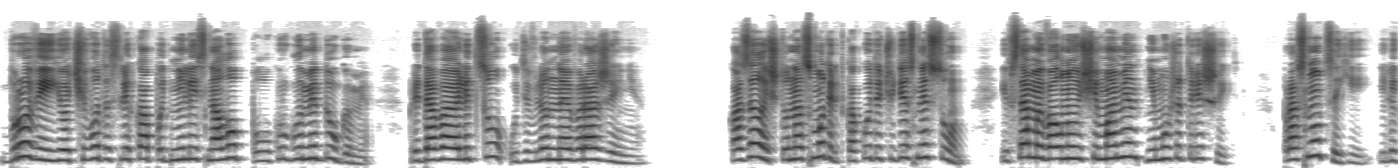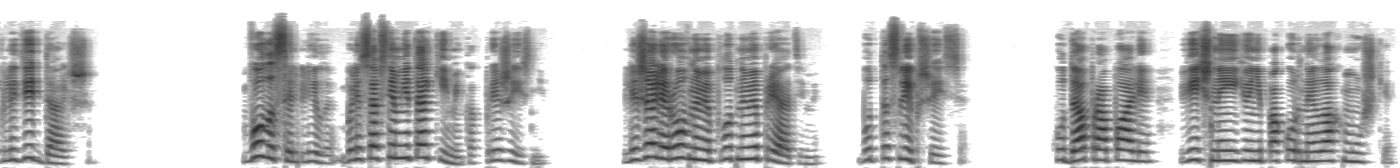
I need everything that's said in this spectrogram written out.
Брови ее чего-то слегка поднялись на лоб полукруглыми дугами, придавая лицу удивленное выражение. Казалось, что она смотрит какой-то чудесный сон и в самый волнующий момент не может решить, проснуться ей или глядеть дальше. Волосы Лилы были совсем не такими, как при жизни. Лежали ровными плотными прядями, будто слипшиеся. Куда пропали вечные ее непокорные лохмушки,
